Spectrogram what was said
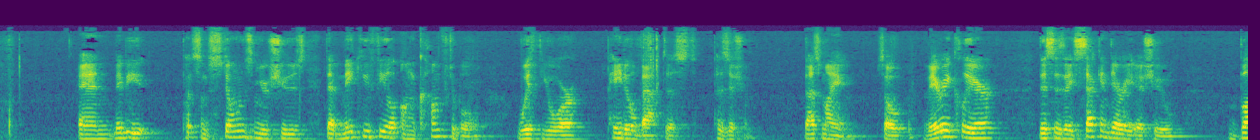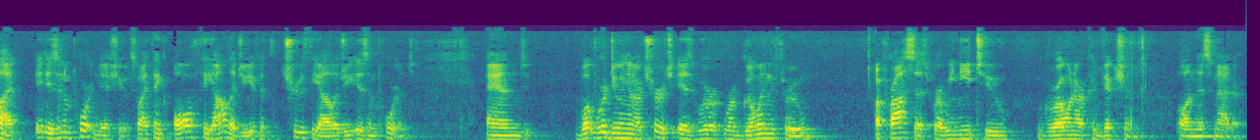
and maybe put some stones in your shoes that make you feel uncomfortable with your Paedo Baptist position. That's my aim. So, very clear, this is a secondary issue, but it is an important issue. So, I think all theology, if it's true theology, is important. And what we're doing in our church is we're, we're going through a process where we need to grow in our conviction on this matter.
